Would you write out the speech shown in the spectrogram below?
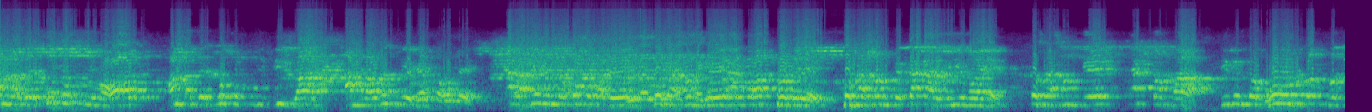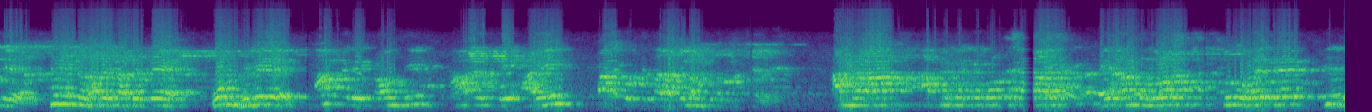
আমাদের কুশক্তি মহল আমাদের প্রযুক্তি বিভাগ আমরা উঠিয়ে ফেলতে হবে। বিভিন্ন প্রশাসনকে অর্থ দিয়ে প্রশাসনকে টাকার বিনিময়ে প্রশাসনকে বিভিন্ন ভুল তথ্য দিয়ে বিভিন্ন ভাবে তাদেরকে আমাদের এই কাউন্সিল আমাদের এই আইন পাস করতে তারা বিলম্ব করছে। আমরা আপনাদেরকে বলতে চাই, এই আন্দোলন শুরু হয়েছে দীর্ঘ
